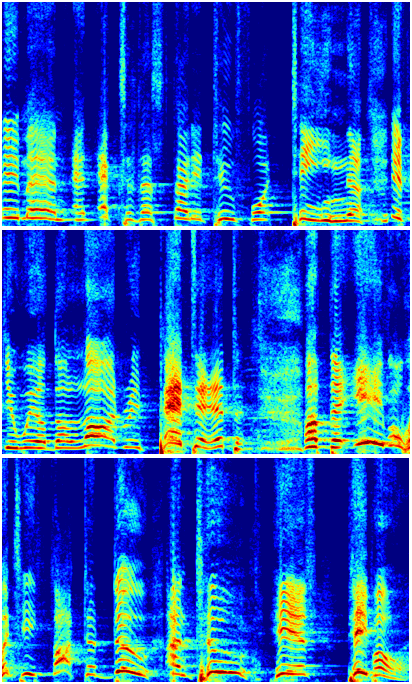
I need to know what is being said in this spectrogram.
Amen. And Exodus 32 14 14, if you will, the Lord repented of the evil which he thought to do unto his people.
